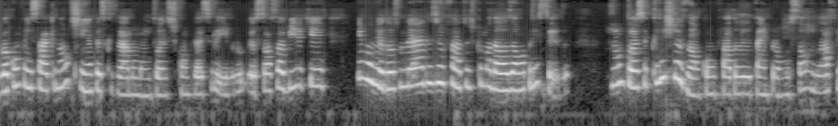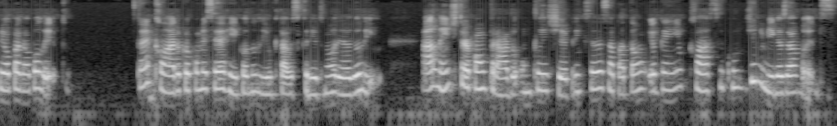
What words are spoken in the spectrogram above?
Vou confessar que não tinha pesquisado muito antes de comprar esse livro. Eu só sabia que envolvia duas mulheres e o fato de que uma delas é uma princesa. Juntou esse clichêzão com o fato dele estar em promoção e lá fui eu pagar o boleto. Então é claro que eu comecei a rir quando li o que estava escrito na orelha do livro. Além de ter comprado um clichê Princesa Sapatão, eu ganhei o clássico de Inimigas Amantes.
